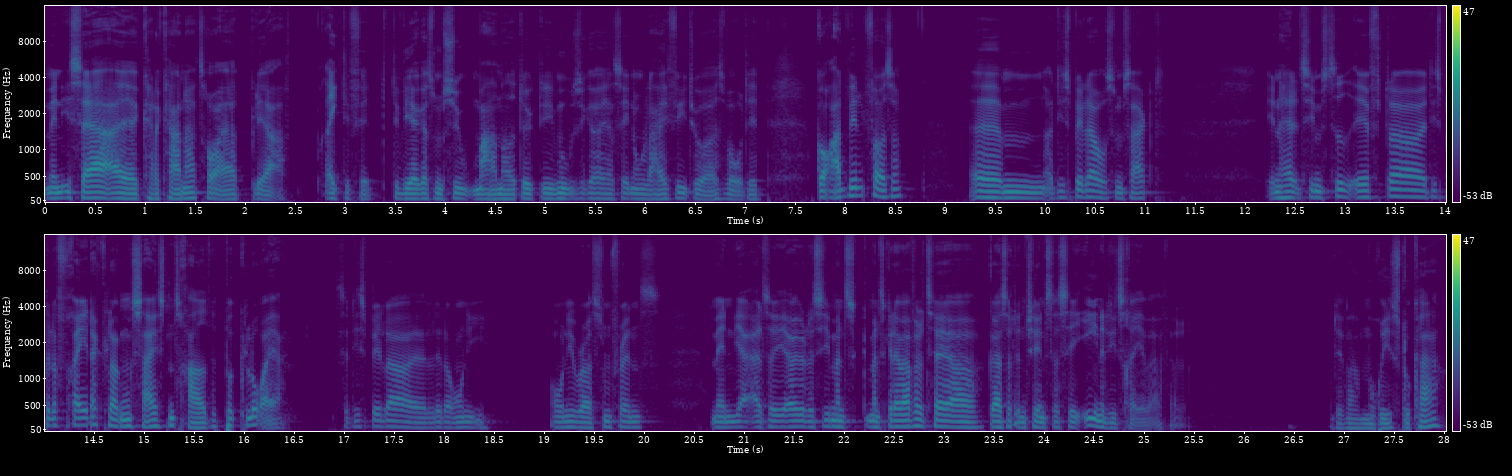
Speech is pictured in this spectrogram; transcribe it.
men især øh, Katakana, tror jeg, bliver rigtig fedt. Det virker som syv meget, meget dygtige musikere. Jeg har set nogle live-videoer også, hvor det går ret vildt for sig. Øhm, og de spiller jo som sagt en halv times tid efter. De spiller fredag kl. 16.30 på Gloria. Så de spiller øh, lidt oveni, oveni Ross Friends. Men ja, altså, jeg vil da sige, man, man skal da i hvert fald tage og gøre sig den tjeneste at se en af de tre i hvert fald. Og det var Maurice Lucar,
